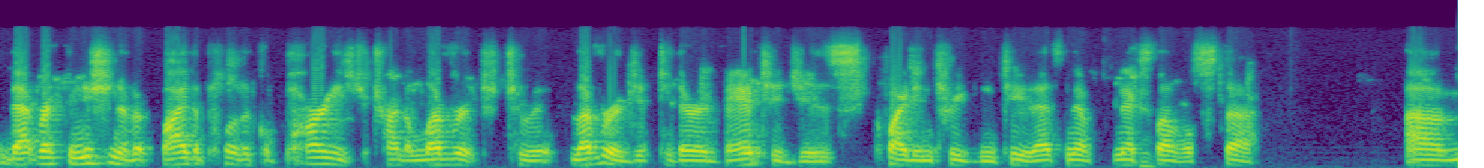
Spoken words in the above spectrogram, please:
that recognition of it by the political parties to try to leverage to it, leverage it to their advantage is quite intriguing too. That's ne- next level stuff. Um,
